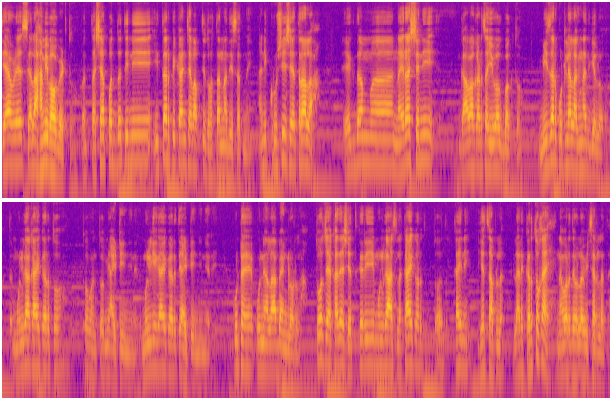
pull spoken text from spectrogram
त्यावेळेस त्याला हमी भाव भेटतो. पण तशा पद्धतीने इतर पिकांच्या बाबतीत होताना दिसत नाही. आणि कृषी क्षेत्राला एकदम नैराश्यनी गावाकडचा युवक बघतो. मी जर कुठल्या लग्नात गेलो तर मुलगा काय करतो? तो म्हणतो मी आय टी इंजिनियर मुलगी काय करते? आय टी इंजिनियर आहे. कुठं? आहे पुण्याला बँगलोरला. तोच एखाद्या शेतकरी मुलगा असला काय करतो? तो काही नाही. हेच आपलं. म्हटलं, अरे करतो काय? नवरदेवला विचारलं तर.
